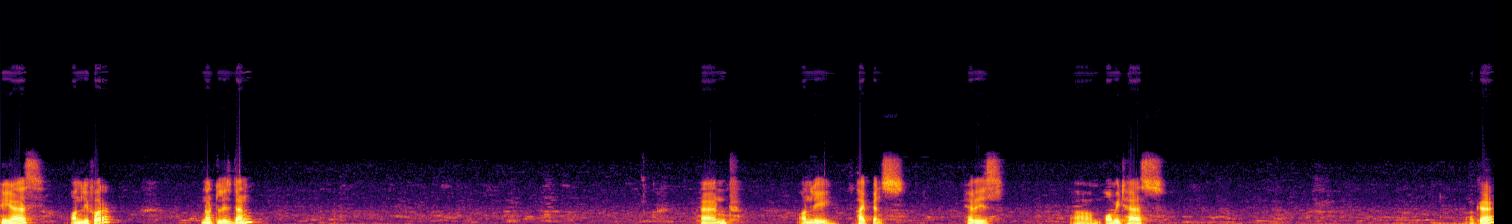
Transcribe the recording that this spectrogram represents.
he has only for not less than and only 5 pence. Here is um, omit has. Okay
